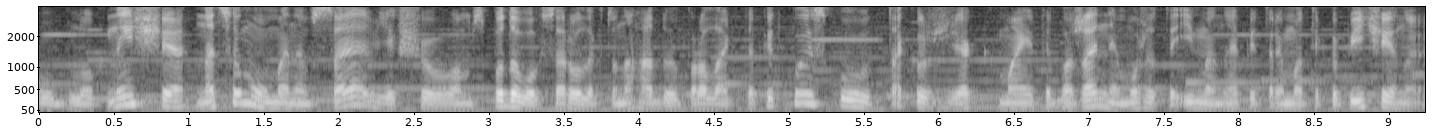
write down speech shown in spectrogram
у блог нижче. На цьому у мене все. Якщо вам сподобався ролик, то нагадую про лайк та підписку. Також, як маєте бажання, можете і мене підтримати копійчиною.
